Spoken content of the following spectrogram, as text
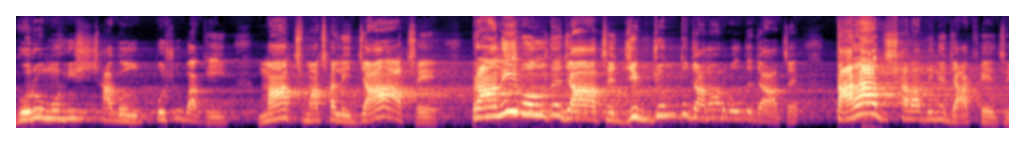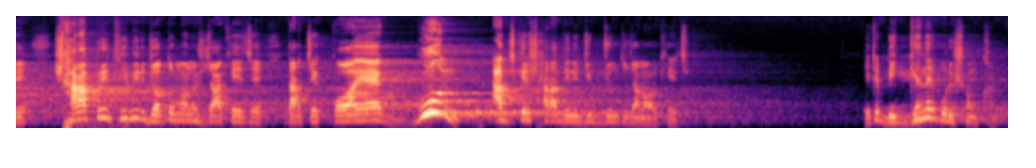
গরু, মহিষ, ছাগল, পশু, পাখি, মাছ, মাছালি যা আছে, প্রাণী বলতে যা আছে, জীবজন্তু, জানোয়ার বলতে যা আছে, তারা আজ সারাদিনে যা খেয়েছে, সারা পৃথিবীর যত মানুষ যা খেয়েছে, তার চেয়ে কয়েক গুণ আজকের সারাদিনে জীবজন্তু, জানোয়ার খেয়েছে। এটা বিজ্ঞানের পরিসংখ্যান।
